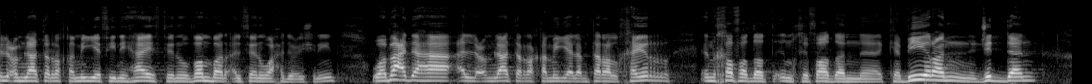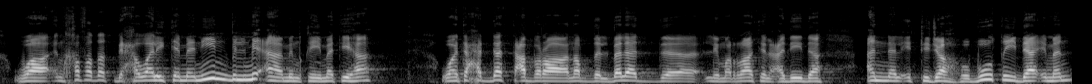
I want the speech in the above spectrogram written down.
في العملات الرقمية في نهاية في نوفمبر 2021 وبعدها العملات الرقمية لم ترى الخير انخفضت انخفاضا كبيرا جدا وانخفضت بحوالي 80% من قيمتها. وتحدثت عبر نبض البلد لمرات عديدة أن الاتجاه هبوطي دائما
